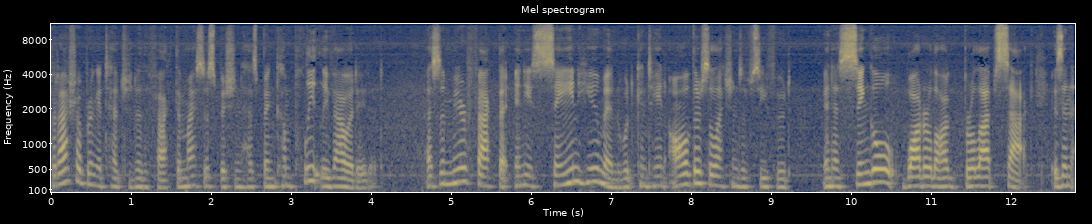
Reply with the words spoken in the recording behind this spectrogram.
But I shall bring attention to the fact that my suspicion has been completely validated as the mere fact that any sane human would contain all of their selections of seafood in a single waterlogged burlap sack is an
